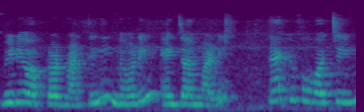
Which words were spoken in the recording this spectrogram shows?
ವಿಡಿಯೋ ಅಪ್ಲೋಡ್ ಮಾಡ್ತೀನಿ. ನೋಡಿ ಎಂಜಾಯ್ ಮಾಡಿ. Thank you for watching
